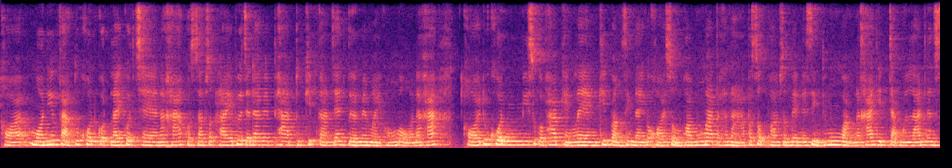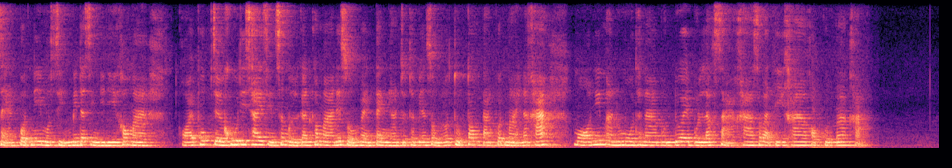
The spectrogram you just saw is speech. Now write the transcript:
ขอหมอนิ่มฝากทุกคนกดไลค์กดแชร์นะคะ กด Subscribe เพื่อจะได้ไม่พลาดทุกคลิปการแจ้งเตือนใหม่ๆของหมอนะคะ ขอให้ทุกคนมีสุขภาพแข็งแรง คิดหวังสิ่งใดก็ขอให้สมความมุ่งมั่นปรารถนาประสบความสำเร็จในสิ่งที่มุ่งหวังนะคะ หยิบจับเงินล้านเงินแสนปลดหนี้หมดสินมีแต่สิ่งดีๆเข้ามา ขอให้พบเจอคู่ที่ใช่สินเสมอกันเข้ามาได้สวมแหวนแต่งงานจดทะเบียนสมรสถูกต้องตามกฎหมายนะคะ หมอนิ่มอนุโมทนาบุญด้วยบุญรักษาค่ะสวัสดีค่ะขอบคุณมากค่ะ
